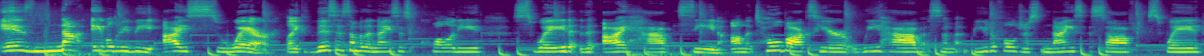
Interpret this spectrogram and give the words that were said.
is not able to be beat. I swear. Like this is some of the nicest quality suede that I have seen. On the toe box here, we have some beautiful, just nice, soft suede.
